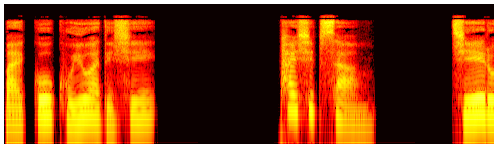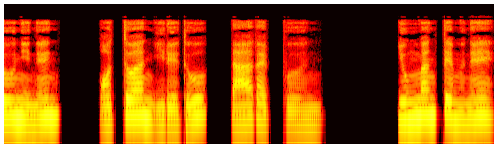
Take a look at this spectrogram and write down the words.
맑고 고요하듯이 83. 지혜로운 이는 어떠한 일에도 나아갈 뿐 욕망 때문에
